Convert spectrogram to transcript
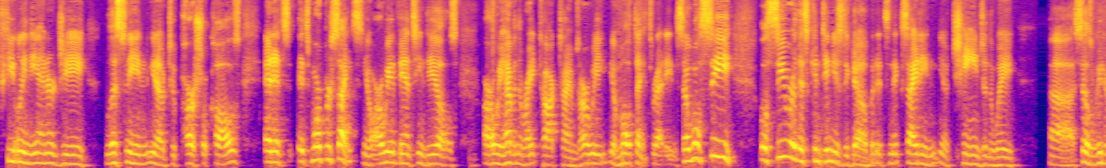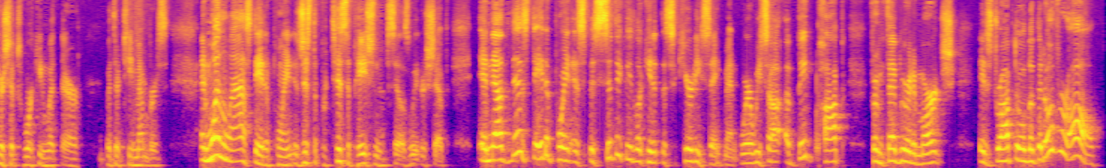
feeling the energy, listening, you know, to partial calls, and it's it's more precise. You know, are we advancing deals? Are we having the right talk times? Are we you know, multi-threading? So we'll see we'll see where this continues to go. But it's an exciting you know change in the way uh, sales leadership's working with their with their team members. And one last data point is just the participation of sales leadership. And now this data point is specifically looking at the security segment where we saw a big pop from February to March. It's dropped a little bit, but overall,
